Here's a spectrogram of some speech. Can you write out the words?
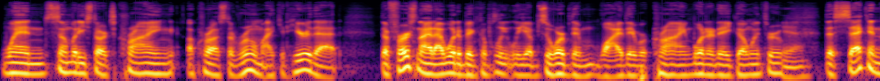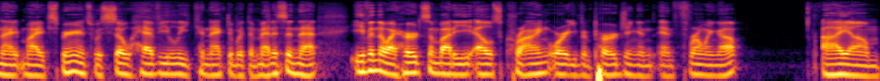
when somebody starts crying across the room, I could hear that. The first night, I would have been completely absorbed in why they were crying. What are they going through? Yeah. The second night, my experience was so heavily connected with the medicine that even though I heard somebody else crying or even purging and, and throwing up, I um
